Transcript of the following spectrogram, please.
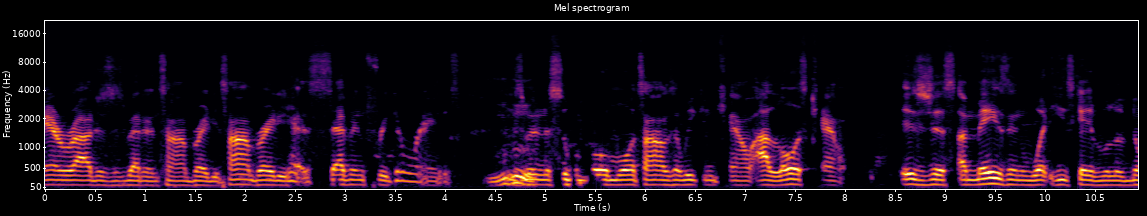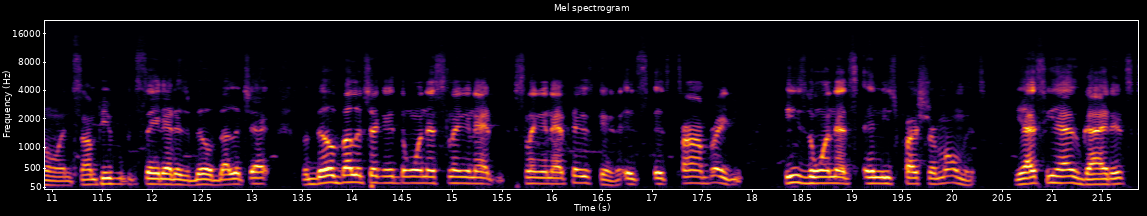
Aaron Rodgers is better than Tom Brady. Tom Brady has seven freaking rings. He's Mhm. been in the Super Bowl more times than we can count. I lost count. It's just amazing what he's capable of doing. Some people could say that is Bill Belichick, but Bill Belichick ain't the one that's slinging that slinging that pigskin. It's it's Tom Brady. He's the one that's in these pressure moments. Yes, he has guidance,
